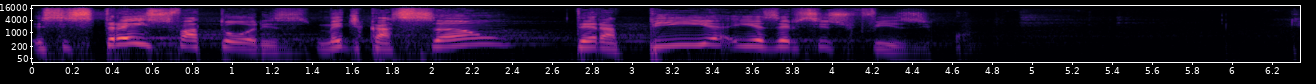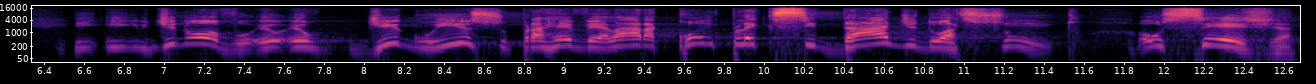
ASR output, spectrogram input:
esses três fatores: medicação, terapia e exercício físico. E, e de novo, eu, eu digo isso para revelar a complexidade do assunto. Ou seja,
